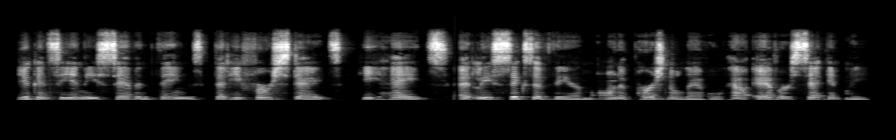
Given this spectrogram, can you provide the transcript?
You can see in these seven things that he first states he hates at least six of them on a personal level; however, secondly,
